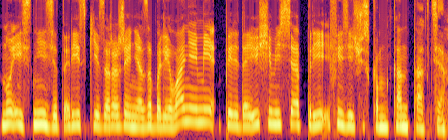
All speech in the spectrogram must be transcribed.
но и снизит риски заражения заболеваниями, передающимися при физическом контакте.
